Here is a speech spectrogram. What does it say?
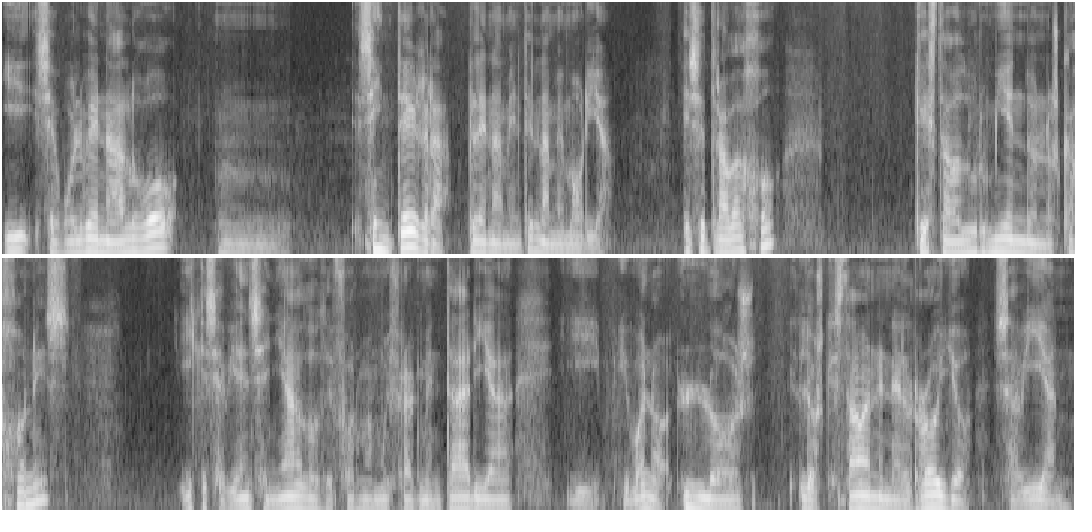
y se vuelve en algo, mm, se integra plenamente en la memoria. Ese trabajo que estaba durmiendo en los cajones y que se había enseñado de forma muy fragmentaria y, bueno, los, los que estaban en el rollo sabían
